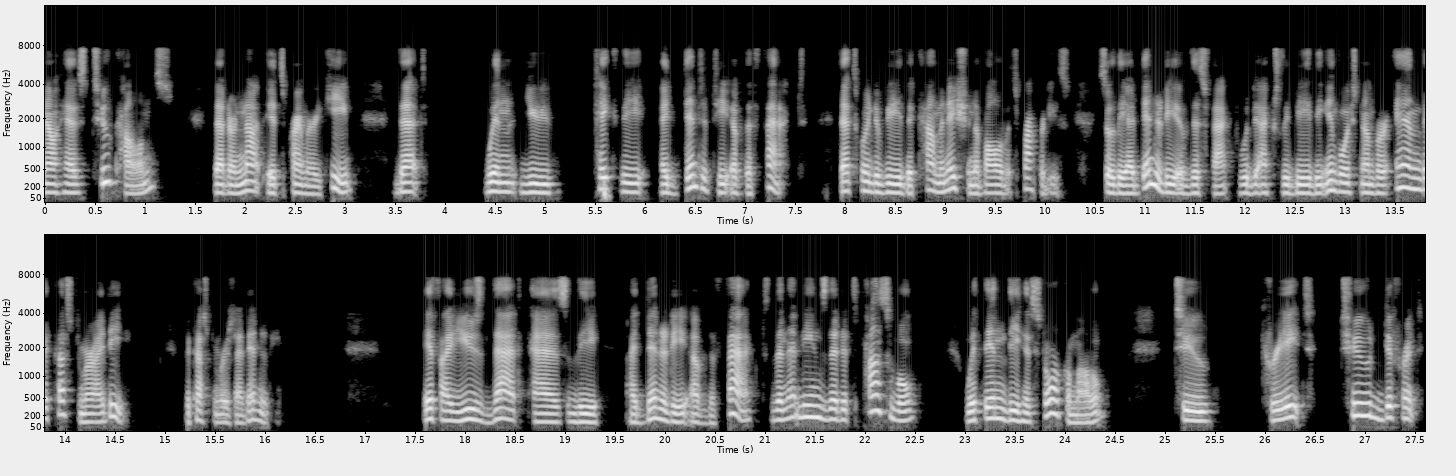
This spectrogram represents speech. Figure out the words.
now has two columns that are not its primary key that when you take the identity of the fact, that's going to be the combination of all of its properties. So the identity of this fact would actually be the invoice number and the customer ID, the customer's identity. If I use that as the identity of the fact, then that means that it's possible within the historical model to create two different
